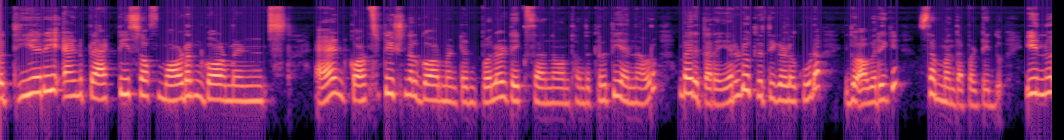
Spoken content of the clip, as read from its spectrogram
the theory and practice of modern governments and constitutional government and politics ಅನ್ನೋವಂಥ ಒಂದು ಕೃತಿಯನ್ನು ಅವರು ಬರೀತಾರೆ. ಎರಡು ಕೃತಿಗಳು ಕೂಡ ಇದು ಅವರಿಗೆ ಸಂಬಂಧಪಟ್ಟಿದ್ದು. ಇನ್ನು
